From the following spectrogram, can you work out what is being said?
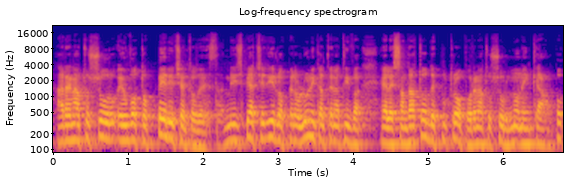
a Renato Soru è un voto per il centrodestra. Mi dispiace dirlo, però l'unica alternativa è Alessandra Todde. Purtroppo Renato Soru non è in campo.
